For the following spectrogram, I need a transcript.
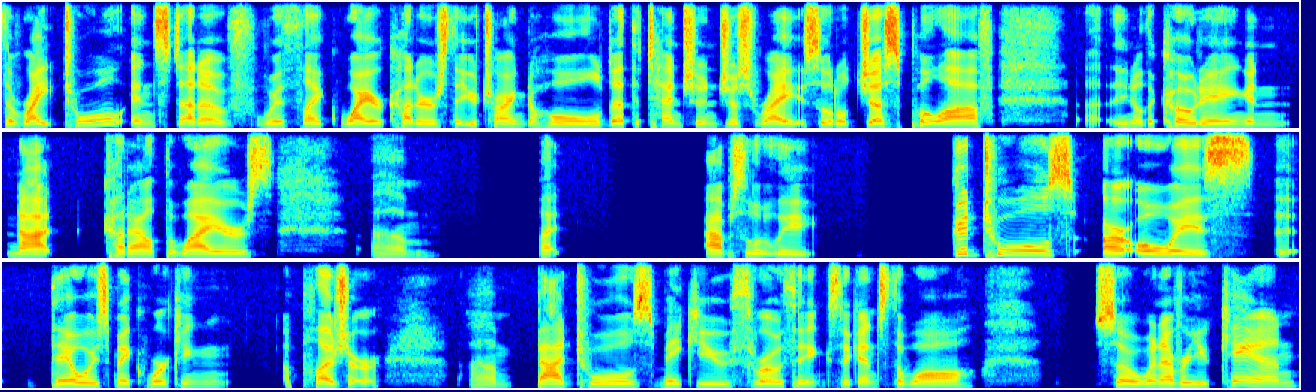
the right tool instead of with like wire cutters that you're trying to hold at the tension just right so it'll just pull off uh, you know the coating and not cut out the wires um, but absolutely good tools are always uh, they always make working a pleasure um, bad tools make you throw things against the wall. So, whenever you can,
